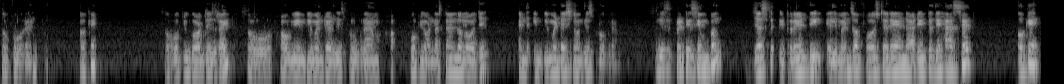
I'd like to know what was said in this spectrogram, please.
So 4 and 2 okay. So hope you got this right. So how we implemented this program hope you understand the logic and the implementation of this program. So this is pretty simple. Just iterate the elements of first array and add it to the hash set. Okay.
